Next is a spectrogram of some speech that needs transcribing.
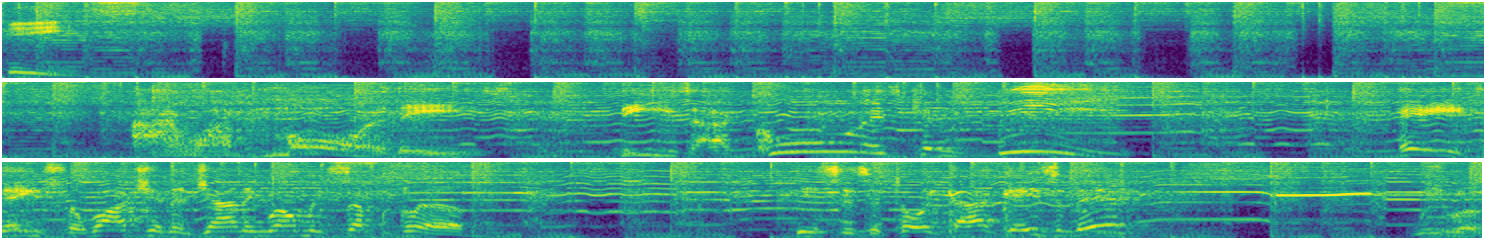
piece. I want more of these. These are cool as can be. Hey, thanks for watching the Johnny Roman Supper Club. This is a Toy Car Case event. We will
